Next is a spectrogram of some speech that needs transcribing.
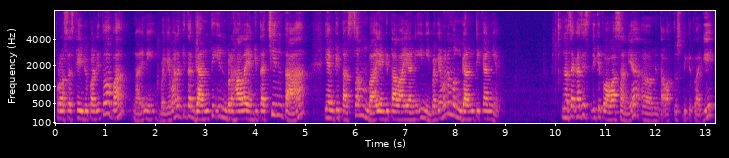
proses kehidupan itu apa? Nah ini, bagaimana kita gantiin berhala yang kita cinta, yang kita sembah, yang kita layani ini. Bagaimana menggantikannya? Nah, saya kasih sedikit wawasan ya, e, minta waktu sedikit lagi.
